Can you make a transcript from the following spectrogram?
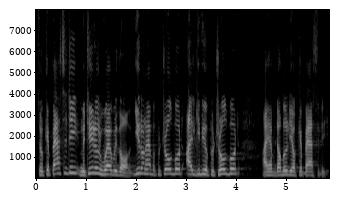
So capacity, material wherewithal. You don't have a patrol boat, I'll give you a patrol boat. I have doubled your capacity.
